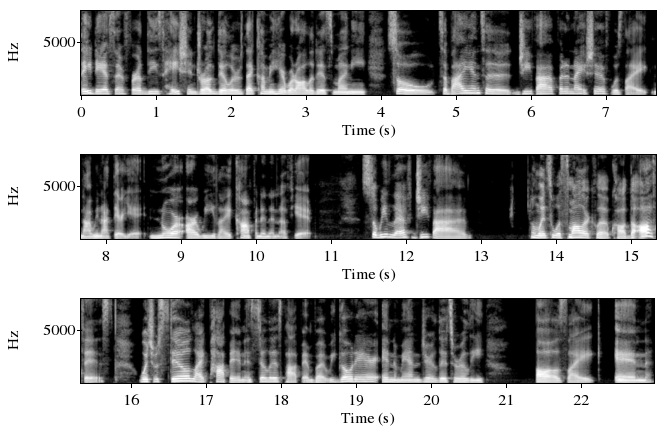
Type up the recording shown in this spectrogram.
They dancing for these Haitian drug dealers that come in here with all of this money. So to buy into G5 for the night shift was like, nah, we're not there yet. Nor are we like confident enough yet. So we left G5 and went to a smaller club called The Office, which was still like popping and still is popping. But we go there and the manager literally falls like in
